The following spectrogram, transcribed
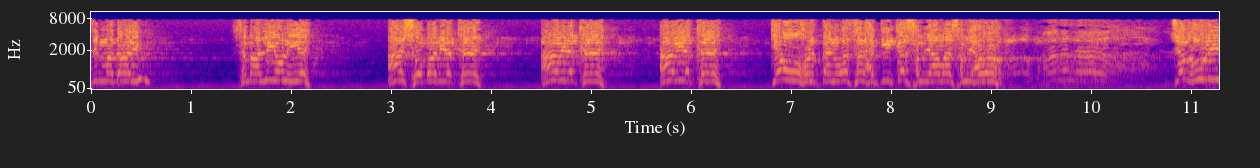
ذمہ داری سنبھالی ہونی ہے۔ آ شعبہ بھی رکھنا ہے۔ آ بھی رکھنا ہے۔ آ بھی رکھنا ہے۔ کیوں ہوں تینوں اصل حقیقت سمجھاوا سمجھاوا جمہوری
